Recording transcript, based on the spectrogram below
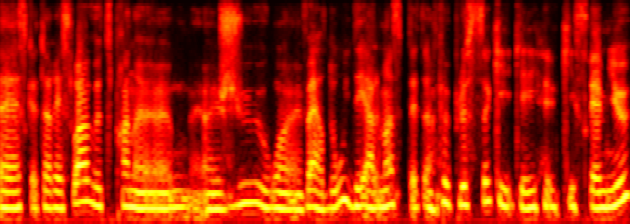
euh, est-ce que tu aurais soif? Veux-tu prendre un, jus ou un verre d'eau? Idéalement, c'est peut-être un peu plus ça qui, qui, qui serait mieux.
